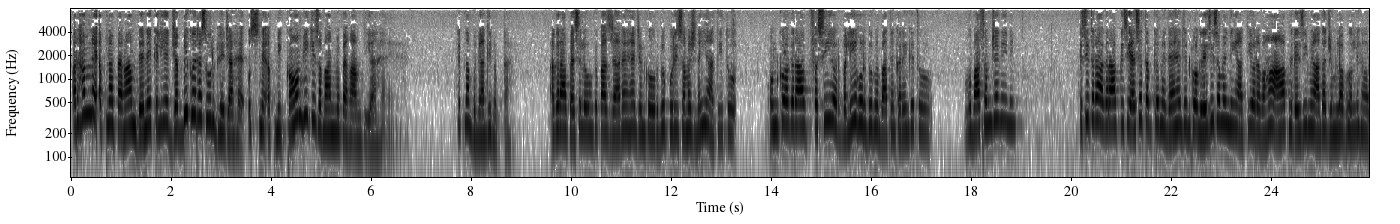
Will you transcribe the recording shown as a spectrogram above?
اور ہم نے اپنا پیغام دینے کے لیے جب بھی کوئی رسول بھیجا ہے، اس نے اپنی قوم ہی کی زبان میں پیغام دیا ہے۔ کتنا بنیادی نقطہ ہے۔ اگر آپ ایسے لوگوں کے پاس جا رہے ہیں جن کو اردو پوری سمجھ نہیں آتی، تو ان کو اگر آپ فصیح اور بلیغ اردو میں باتیں کریں گے تو وہ بات سمجھیں گے نہیں۔ اسی طرح اگر آپ کسی ایسے طبقے میں گئے ہیں جن کو انگریزی سمجھ نہیں آتی اور وہاں آپ انگریزی میں آدھا جملہ بول لیں اور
